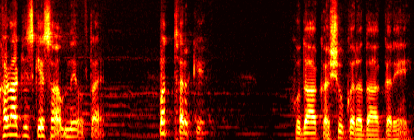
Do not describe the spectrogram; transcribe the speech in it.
खड़ा किसके सामने होता है? पत्थर के। खुदा का शुक्र अदा करें।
